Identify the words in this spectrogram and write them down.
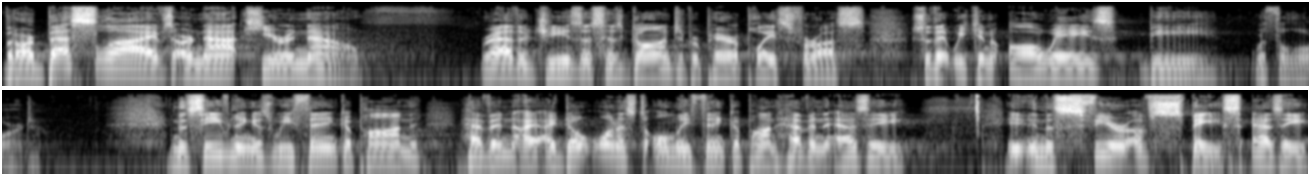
But our best lives are not here and now. Rather, Jesus has gone to prepare a place for us so that we can always be with the Lord. And this evening, as we think upon heaven, I, I, don't want us to only think upon heaven as a, in the sphere of space, as a,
